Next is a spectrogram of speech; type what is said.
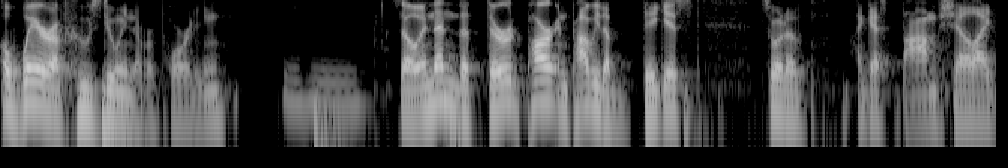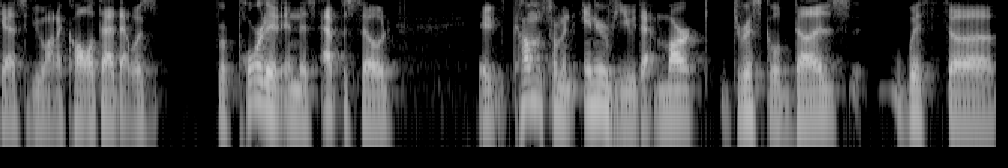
aware of who's doing the reporting. Mm-hmm. So, and then the third part, and probably the biggest sort of, I guess, bombshell, I guess, if you want to call it that, that was reported in this episode. It comes from an interview that Mark Driscoll does with the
